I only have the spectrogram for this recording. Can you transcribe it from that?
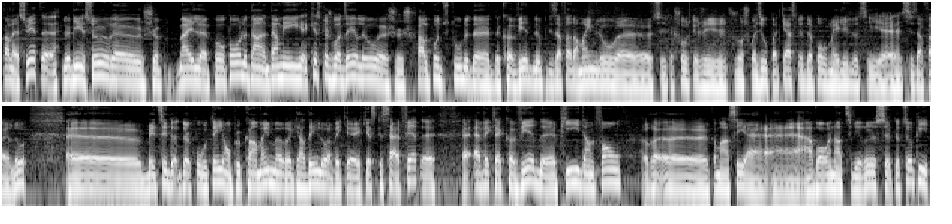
par la suite. Là, bien sûr, je mêle pas, pas dans, dans, mes. Qu'est-ce que je vais dire là, je, je parle pas du tout de, de, COVID et des affaires de même. C'est quelque chose que j'ai toujours choisi au podcast de ne pas vous mêler euh, ces, affaires-là. Euh, mais tu sais, d'un côté, on peut quand même regarder là, avec euh, qu'est-ce que ça a fait avec la COVID. Puis, dans le fond, commencer à, avoir un antivirus, tout ça. Puis,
